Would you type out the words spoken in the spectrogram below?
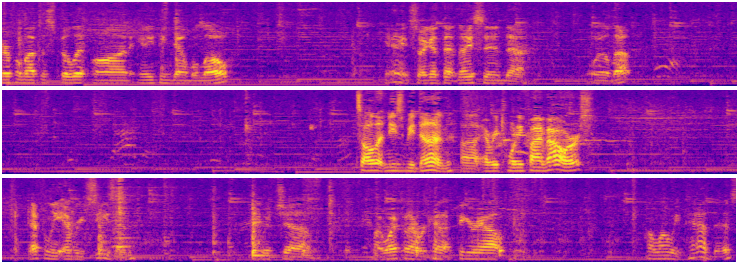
Careful not to spill it on anything down below. Okay, so I got that nice and uh, oiled up. That's all that needs to be done uh, every 25 hours. Definitely every season. Which um, my wife and I were kind of figuring out how long we've had this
